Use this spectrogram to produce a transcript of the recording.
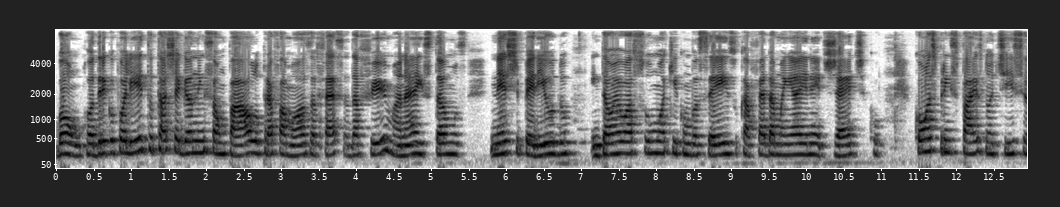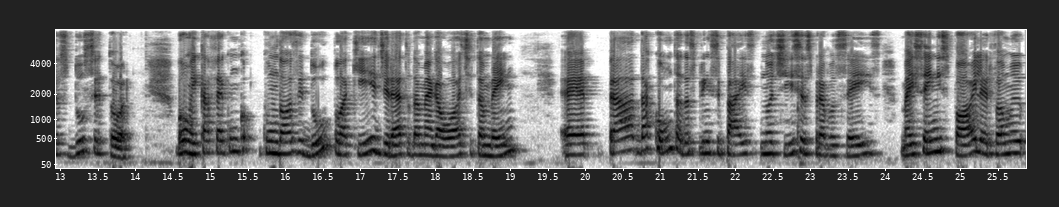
Bom, Rodrigo Polito está chegando em São Paulo para a famosa festa da firma, né? Estamos neste período, então eu assumo aqui com vocês o café da manhã energético com as principais notícias do setor. Bom, e café com, com dose dupla aqui, direto da Megawatt também. É, para dar conta das principais notícias para vocês, mas sem spoiler, vamos,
